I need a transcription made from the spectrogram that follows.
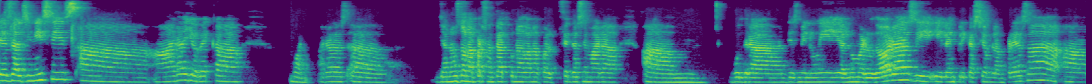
des dels inicis a, a ara jo veig que, bueno, ara eh, ja no es dona per sentat que una dona pel fet de ser mare um, voldrà disminuir el número d'hores i, i la implicació amb l'empresa, uh,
